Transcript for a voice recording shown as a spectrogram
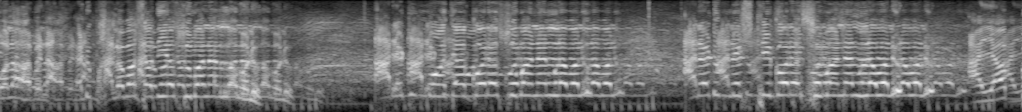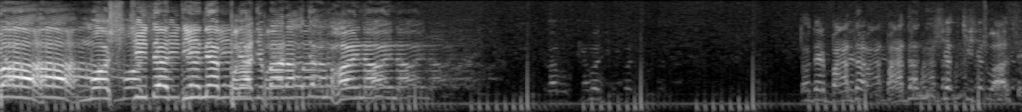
বলা হবে না। একটু ভালোবাসা দিয়ে সুবান আল্লাহ বলো আর একটু মজা করে সুবান আল্লাহ বলো আর একটু করে সুবান আল্লাহ বলো আয়াব্বা মসজিদে দিনে হয় না। তোদের বাঁধা বাঁধা নিষেধ কিছু আছে?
